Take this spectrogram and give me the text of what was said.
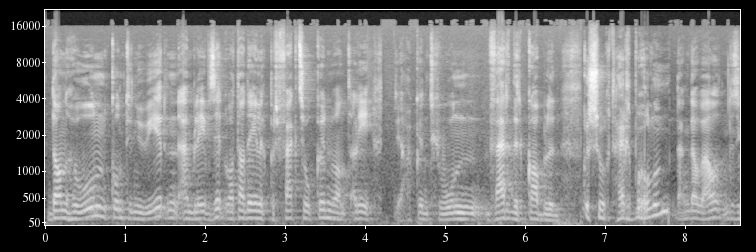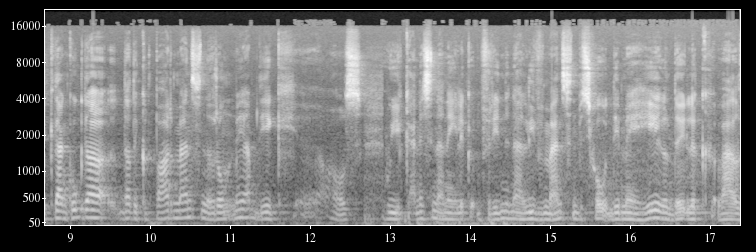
dan gewoon continueren en blijven zitten, wat dat eigenlijk perfect zou kunnen, want allee, ja, je kunt gewoon verder kabbelen. Een soort herbronnen? Ik denk dat wel. Dus ik denk ook dat, dat ik een paar mensen rond mij heb die ik als goede kennissen en eigenlijk vrienden en lieve mensen beschouw, die mij heel duidelijk wel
